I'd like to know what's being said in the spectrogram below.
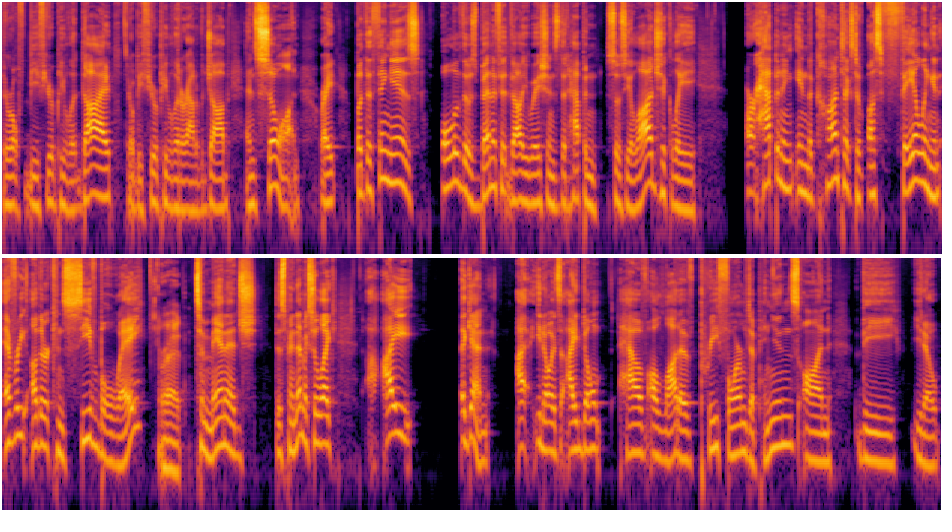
there will be fewer people that die there will be fewer people that are out of a job and so on right but the thing is all of those benefit valuations that happen sociologically are happening in the context of us failing in every other conceivable way Right. to manage this pandemic. So like I again, I you know, it's I don't have a lot of preformed opinions on the, you know,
